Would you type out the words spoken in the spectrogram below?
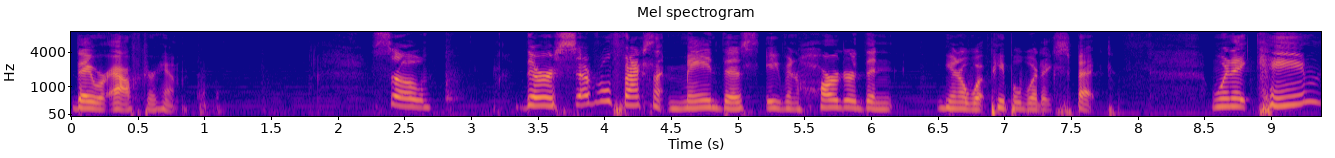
they were after him. So there are several facts that made this even harder than you know what people would expect. When it came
